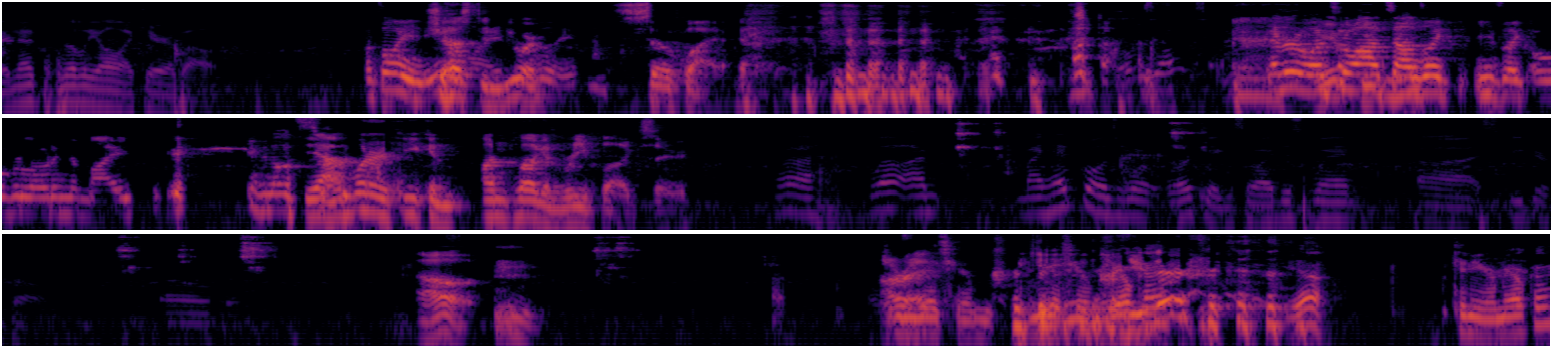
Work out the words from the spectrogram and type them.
and that's really all I care about. That's all you need. Justin, life, you are- really. so quiet. What was that? Every once in a while, it sounds like he's like overloading the mic, even though it's yeah, I'm wondering if you can unplug and replug, sir. Uh, well, I'm my headphones weren't working, so I just went uh, speakerphone. So Oh, all Can you guys hear me? Can you guys hear me Are you okay? there? Yeah. Can you hear me okay?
